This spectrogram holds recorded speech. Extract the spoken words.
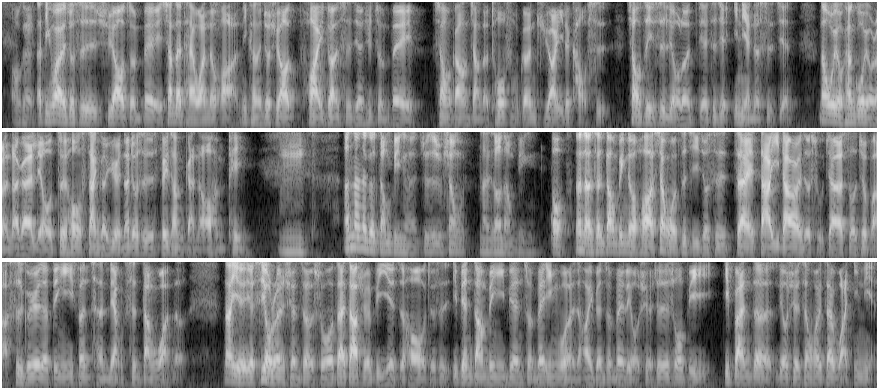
OK，那另外就是需要准备，像在台湾的话，你可能就需要花一段时间去准备。像我刚刚讲的托福跟 GRE 的考试，像我自己是留了给自己一年的时间。那我有看过有人大概留最后三个月，那就是非常赶，然后很拼。嗯，啊，那那个当兵啊，就是像男生要当兵哦。那男生当兵的话，像我自己就是在大一大二的暑假的时候，就把四个月的兵役分成两次当完了。那也也是有人选择说，在大学毕业之后，就是一边当兵一边准备英文，然后一边准备留学，就是说比一般的留学生会再晚一年。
